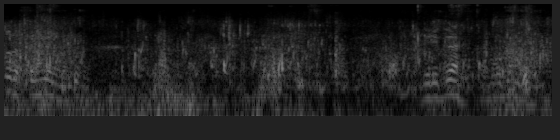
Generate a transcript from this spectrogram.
Тоже в каньоне. Берега обалденные.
